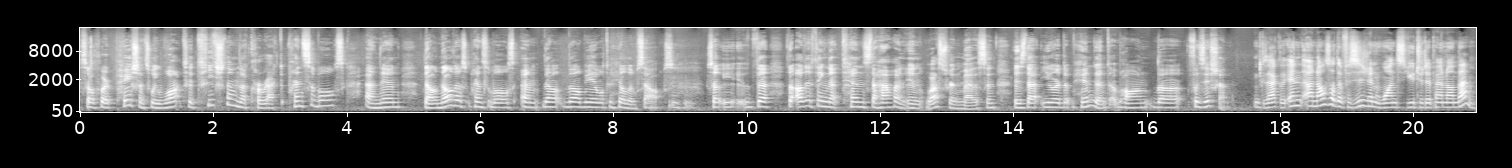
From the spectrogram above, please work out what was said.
So for patients, we want to teach them the correct principles, and then they'll know those principles, and they'll they'll be able to heal themselves. So the the other thing that tends to happen in Western medicine is that you are dependent upon the physician, Exactly. And and also the physician wants you to depend on them,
